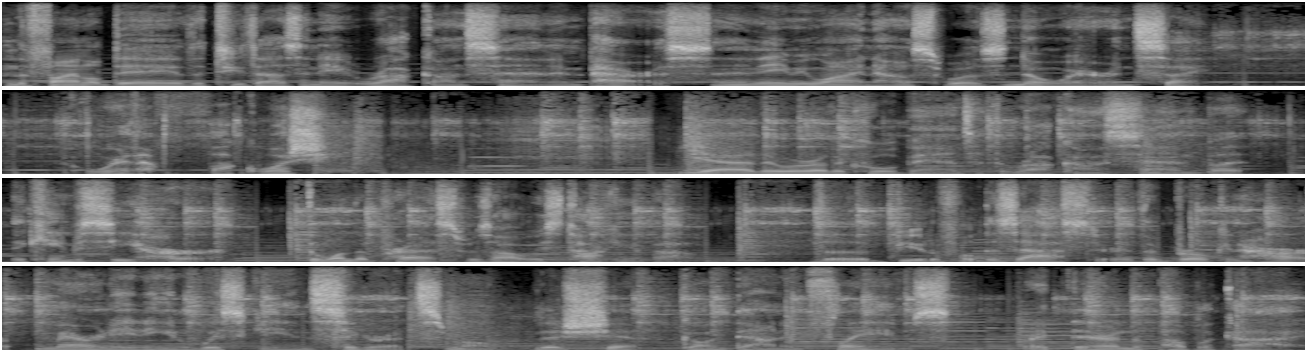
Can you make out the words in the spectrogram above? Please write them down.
and the final day of the 2008 Rock en Seine in Paris, and Amy Winehouse was nowhere in sight. Where the fuck was she? Yeah, there were other cool bands at the Rock en Seine, but they came to see her, the one the press was always talking about. The beautiful disaster, the broken heart marinating in whiskey and cigarette smoke, the ship going down in flames, right there in the public eye.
